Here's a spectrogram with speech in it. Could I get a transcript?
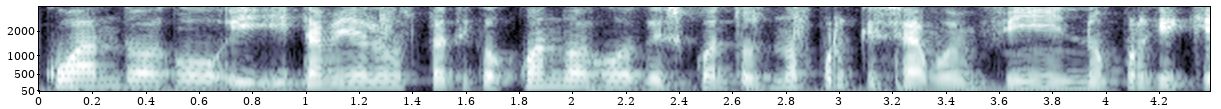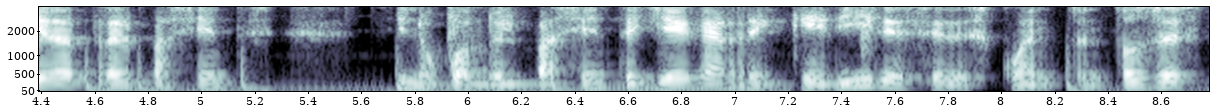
cuando hago, y, también ya lo hemos platicado, cuando hago descuentos, no porque sea buen fin, no porque quiera traer pacientes, sino cuando el paciente llega a requerir ese descuento. Entonces,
